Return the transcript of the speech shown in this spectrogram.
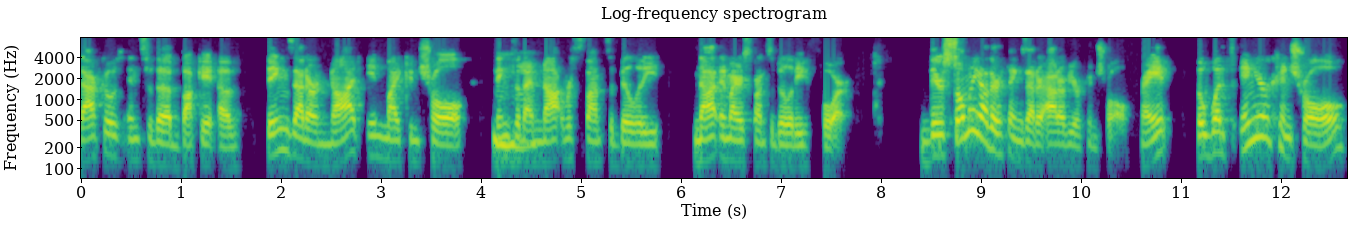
that goes into the bucket of things that are not in my control, things mm-hmm. that I'm not responsibility not in my responsibility for. There's so many other things that are out of your control, right? But what's in your control,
